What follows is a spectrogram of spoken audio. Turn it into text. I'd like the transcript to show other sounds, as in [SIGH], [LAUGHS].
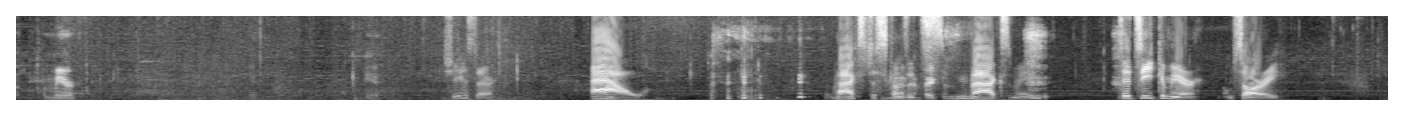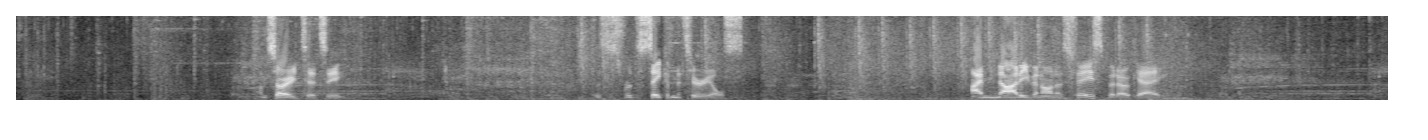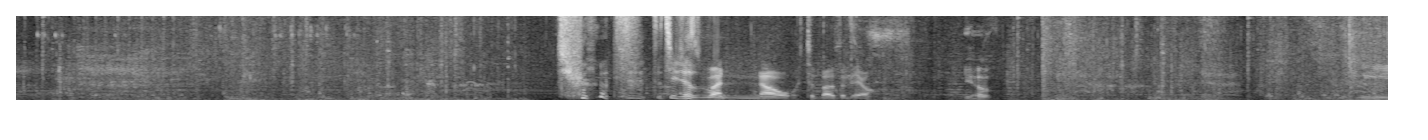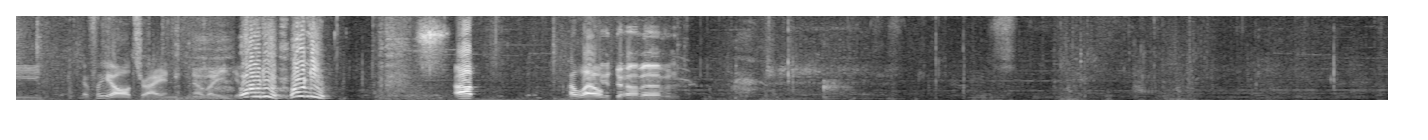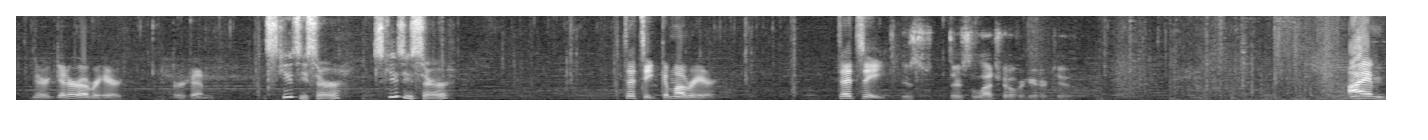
Come here. Yeah. She is there. Ow! [LAUGHS] Max just comes and smacks me. Titsy, come here. I'm sorry. I'm sorry, Titsy. This is for the sake of materials. I'm not even on his face, but okay. [LAUGHS] Titsy just went no to both of you. Yep. We. If we all try and nobody gets Oh no! Oh no! up. Hello. Good job, Evan. Here, get her over here. Or him. Excuse you, sir. Excuse you, sir. Titsy, come over here. Titsy, There's there's a ledge over here too. I'm.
